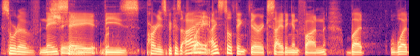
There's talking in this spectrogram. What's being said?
sort of naysay Shame. these parties because I, Right. I still think they're exciting and fun, but what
